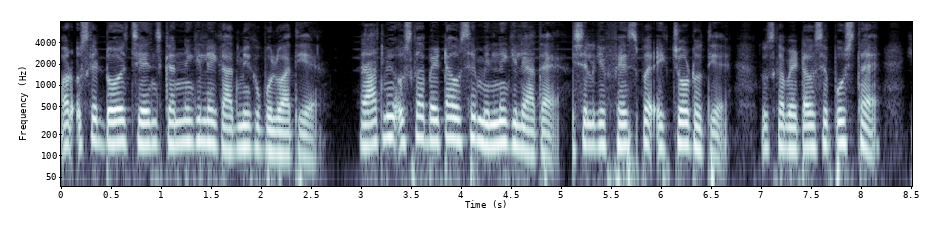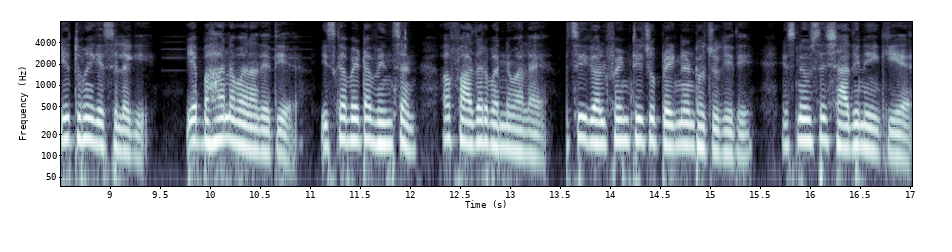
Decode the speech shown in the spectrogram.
और उसके डोर चेंज करने के लिए एक आदमी को बुलवाती है। रात में उसका बेटा उसे मिलने के लिए आता है। मिशेल के फेस पर एक चोट होती है तो उसका बेटा उसे पूछता है, ये तुम्हें कैसे लगी? ये बहाना बना देती है। इसका बेटा विंसेंट, अब फादर बनने वाला है। इसकी गर्लफ्रेंड थी जो प्रेग्नेंट हो चुकी थी। इसने उससे शादी नहीं की है।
